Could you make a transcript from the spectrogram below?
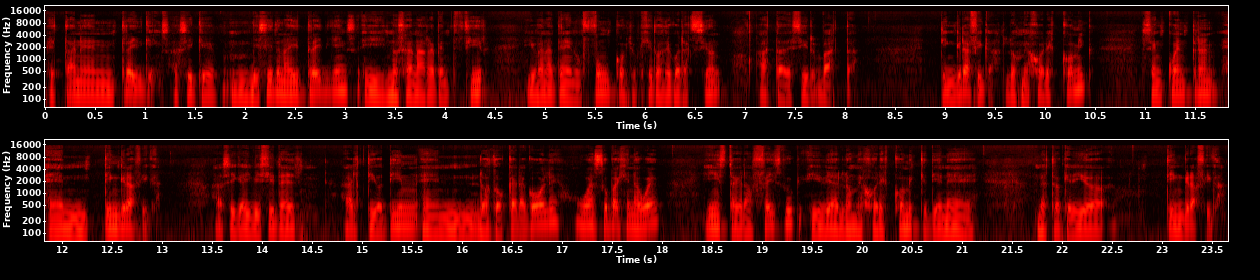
están en Trade Games. Así que visiten ahí Trade Games y no se van a arrepentir y van a tener un Funko y objetos de colección hasta decir basta. Team Gráfica, los mejores cómics, se encuentran en Team Gráfica. Así que ahí visiten al tío Tim en los dos caracoles o en su página web Instagram, Facebook y vean los mejores cómics que tiene nuestro querido Team Gráfica.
